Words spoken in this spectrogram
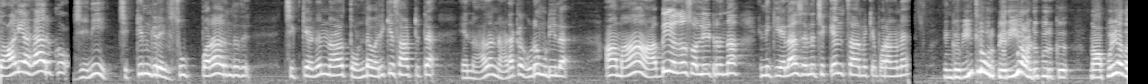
ஜாலியா தான் இருக்கும். ஜெனி சிக்கன் கிரேவி சூப்பராக இருந்தது. சிக்கனு நான் தொண்டை வரைக்கும் சாப்பிட்டுட்டேன். என்னால் நடக்க கூட முடியல. ஆமாம் அபி ஏதோ சொல்லிட்டு இருந்தா இன்னைக்கு எல்லாரும் சேர்ந்து சிக்கன் சமைக்க போகிறாங்கன்னு எங்க வீட்ல ஒரு பெரிய அடுப்பு இருக்கு. நான் போய் அதை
